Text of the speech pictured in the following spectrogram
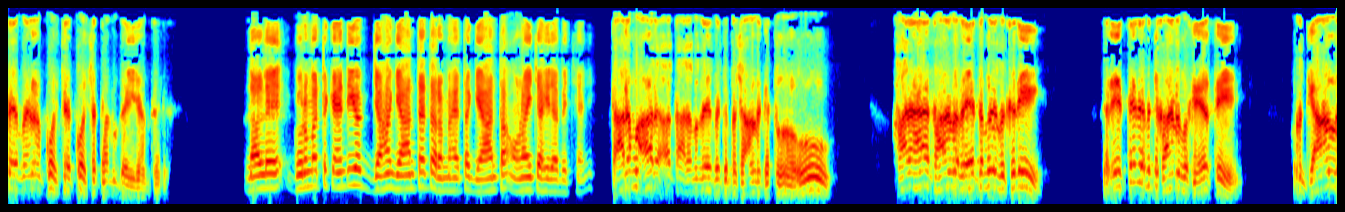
ਤੇ ਬਿਨਾਂ ਕੁਝ ਤੇ ਕੁਝ ਤੁਹਾਨੂੰ ਦੇਈ ਜਾਂਦੇ ਨੇ। ਨਾਲੇ ਗੁਰਮਤ ਕਹਿੰਦੀ ਉਹ ਜਹਾਂ ਗਿਆਨ ਤੇ ਧਰਮ ਹੈ ਤਾਂ ਗਿਆਨ ਤਾਂ ਆਉਣਾ ਹੀ ਚਾਹੀਦਾ ਵਿੱਚ ਹੈ ਜੀ ਧਰਮ ਹਰ ਧਰਮ ਦੇ ਵਿੱਚ ਪਛਾਣ ਕਿੱਥੋਂ ਹੋਊ ਹਰ ਹੈ ਖਾਣ ਰੇਤ ਵਿੱਚ ਵਿਖਦੀ। ਰੇਤੇ ਦੇ ਵਿੱਚ ਖੰਡ ਬਖੇਰਤੀ ਗਿਆਨ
